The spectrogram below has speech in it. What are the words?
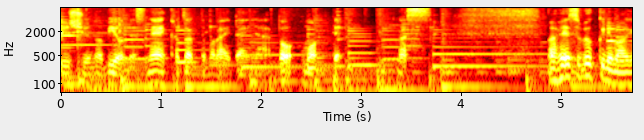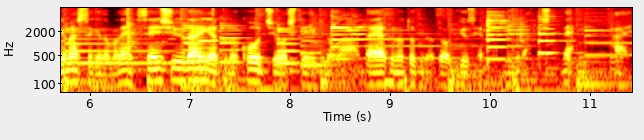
優秀の美をですね、飾ってもらいたいなと思っています。まあ、Facebook にもあげましたけどもね、専修大学のコーチをしているのが大学の時の同級生の三村でしたね。はい。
